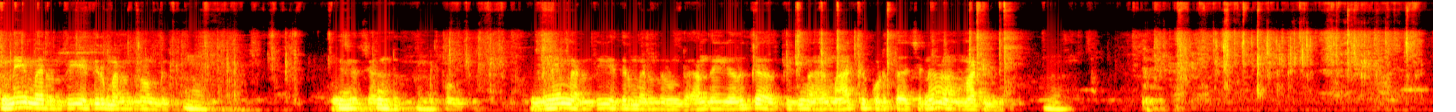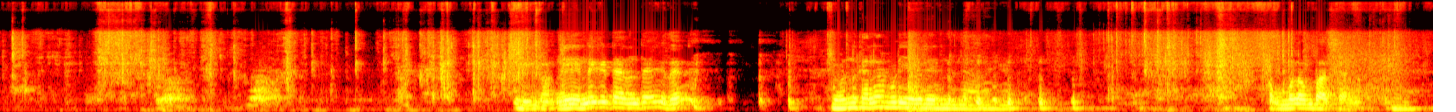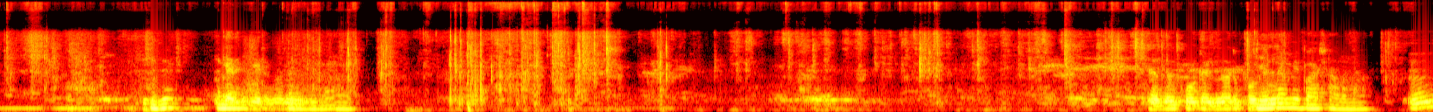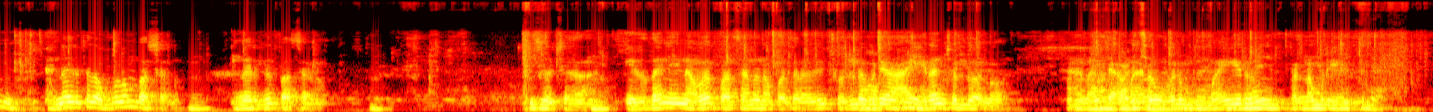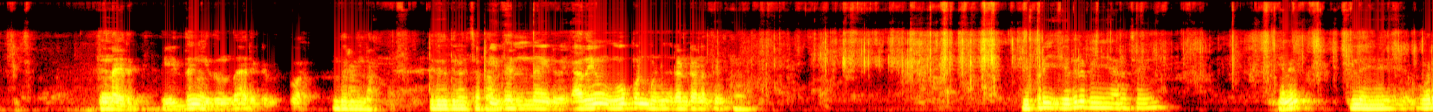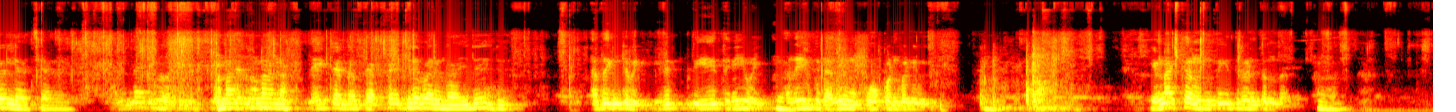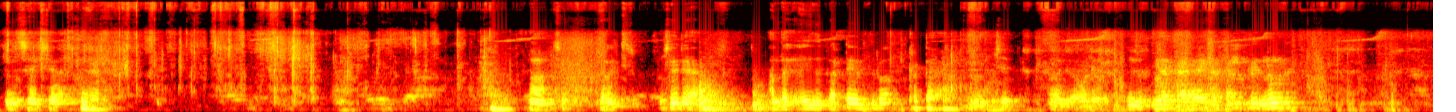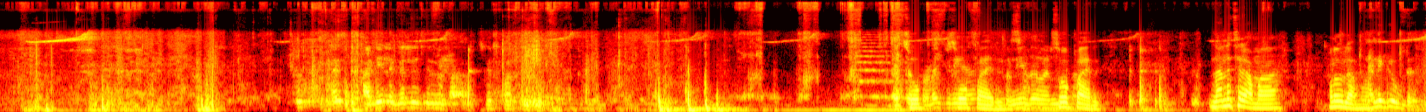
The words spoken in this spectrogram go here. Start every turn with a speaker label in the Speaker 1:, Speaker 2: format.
Speaker 1: இணை மருந்து எதிர் மருந்து உண்டு.
Speaker 2: ம்.
Speaker 1: பூண்டு. இணை மருந்து எதிர் மருந்து உண்டு. அந்த இதுக்கு அதுக்கு மாற்றி கொடுத்தாச்சுன்னா மாட்டிடுது
Speaker 2: ம்.
Speaker 1: தீபம். நீ என்ன கேட்டாதுன்ட்ட இதை?
Speaker 2: ஒன்று கலர் பொடி எதில் இருந்ததுல
Speaker 1: அவ்வளவு பார்த்தாங்க.
Speaker 2: இது?
Speaker 1: கரிஞ்சிருக்கும். அது கூட இன்னொரு பொருள்
Speaker 2: எல்லாமே பாஸ் ஆகணுமா
Speaker 1: ம் என்ன இருக்குது? அவ்வளோ பாஸ் ஆகும்
Speaker 2: ம்.
Speaker 1: இன்னும் இருக்குது? பாஸ் ஆகும்
Speaker 2: ம்.
Speaker 1: இது வச்சா இதுதான் நீ நவ பாஸ் ஆன நம்ம தரது சொல்லக்கூடிய ஆயிரம் சொல்லுவாங்க ஒரு மயிரும் பண்ண முடியாது என்ன இருக்கு? இதுவும் இதுவும் தான் இருக்குது. வா.
Speaker 2: இந்த ரெண்டா? இது இதில் வச்சா
Speaker 1: இதெல்லாம் இது அதையும் ஓப்பன் பண்ணு ரெண்டெண்ணத்தையும்
Speaker 2: எப்படி? எதில் போய் அரைச்சது
Speaker 1: என்ன?
Speaker 2: இல்லை உரல்ல வச்சேன் அண்ணா அண்ணா அண்ணா.
Speaker 1: லைட்டாக தட்டை
Speaker 2: இதை பாருங்க இது இது.
Speaker 1: அது இங்கே வை. இது இப்படியே தனியே வை. அதே இப்படி அதையும் ஓப்பன் பண்ணி வை. இணக்கம் வந்து இது ரெண்டும் தான்? சரி சரி. ஆ சரி. வச்சிரு. சரி அந்த இது கட்டை எடுத்துருவா
Speaker 2: கரெக்டாக
Speaker 1: ம் சரி. அப்படி அப்படி இந்த இதை க- இதை கழுத்து இன்னும் அடியில் கல் வச்சிருக்கட்டா சரி பார்த்து
Speaker 2: சோப் சோப்பாக இருக்கு சோப்பாக இருக்கு நினச்சிடாமா கழுவலாமா
Speaker 1: அனுப்பி விட்டது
